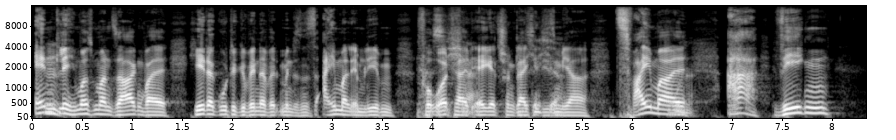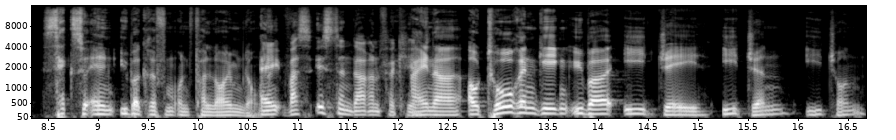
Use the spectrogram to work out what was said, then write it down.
endlich Hm. muss man sagen, weil jeder gute Gewinner wird mindestens einmal im Leben verurteilt. Er jetzt schon gleich in diesem Jahr zweimal. Ah, wegen sexuellen Übergriffen und Verleumdung. Ey, was ist denn daran verkehrt? einer Autorin gegenüber E.J. E-Jen, E-John,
